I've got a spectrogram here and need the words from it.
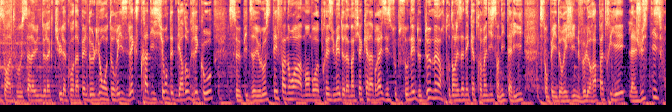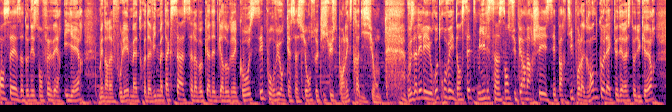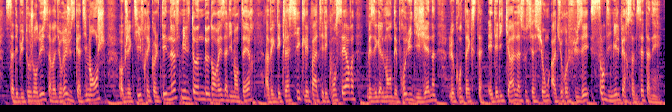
Bonsoir à tous. À la une de l'actu, la Cour d'appel de Lyon autorise l'extradition d'Edgardo Greco. Ce pizzaiolo stéphanois, membre présumé de la mafia calabraise, est soupçonné de deux meurtres dans les années 90 en Italie. Son pays d'origine veut le rapatrier. La justice française a donné son feu vert hier. Mais dans la foulée, maître David Mataxas, l'avocat d'Edgardo Greco, s'est pourvu en cassation, ce qui suspend l'extradition. Vous allez les retrouver dans 7500 supermarchés. C'est parti pour la grande collecte des Restos du Cœur. Ça débute aujourd'hui, ça va durer jusqu'à dimanche. Objectif, récolter 9000 tonnes de denrées alimentaires avec des classiques, les pâtes et les conserves, mais également des produits d'hygiène. Le contexte est délicat. L'association a dû refuser 110 000 personnes cette année.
